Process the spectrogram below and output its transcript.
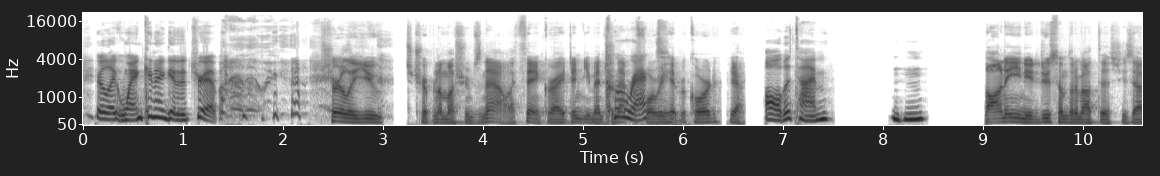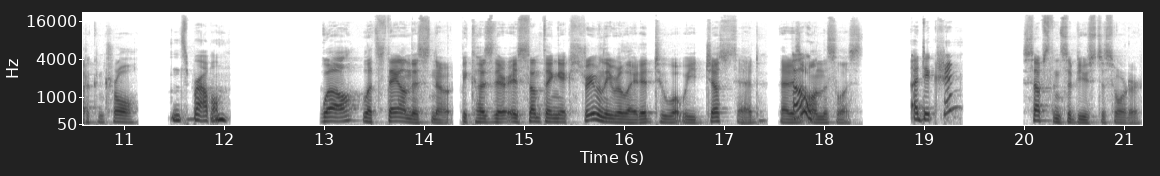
You're like, when can I get a trip? Surely you tripping on mushrooms now, I think, right? Didn't you mention that before we hit record? Yeah. All the time. Mm hmm Bonnie, you need to do something about this. She's out of control. It's a problem. Well, let's stay on this note because there is something extremely related to what we just said that is Oh. on this list Addiction? substance abuse disorder.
